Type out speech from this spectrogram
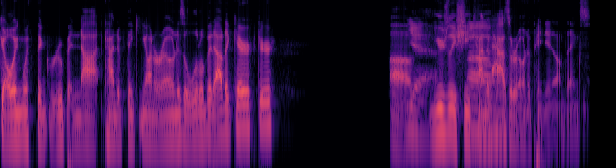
going with the group and not kind of thinking on her own is a little bit out of character. Um, Yeah, Usually she kind of um, has her own opinion on things.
